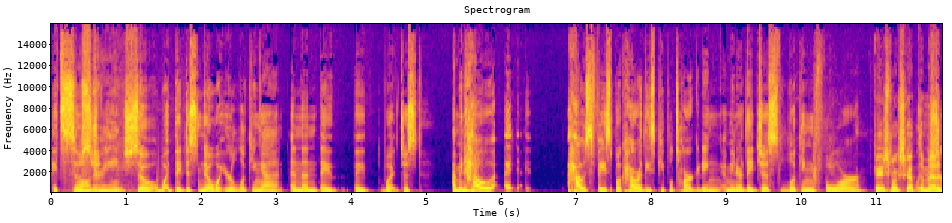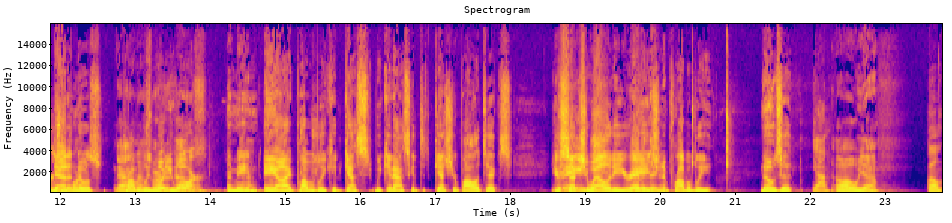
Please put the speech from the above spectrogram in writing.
It's so On it. strange. So what they just know what you're looking at, and then they they what just. I mean, how how's Facebook? How are these people targeting? I mean, are they just looking for? Facebook's got the metadata, knows Yeah, probably knows where what you goes. are. I mean, AI probably could guess. We could ask it to guess your politics, your, Your age, sexuality, your age, and it probably knows it. Yeah. Oh yeah, Well,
